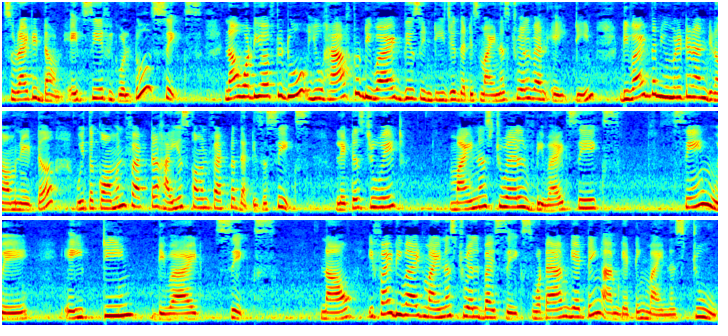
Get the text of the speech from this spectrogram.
So write it down. HCF equal to 6. Now what you have to do? You have to divide this integer that is minus 12 and 18. Divide the numerator and denominator with a common factor, highest common factor that is a 6. Let us do it minus 12 divide 6 same way 18 divide 6 now if I divide minus 12 by 6 what I am getting? I am getting minus 2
